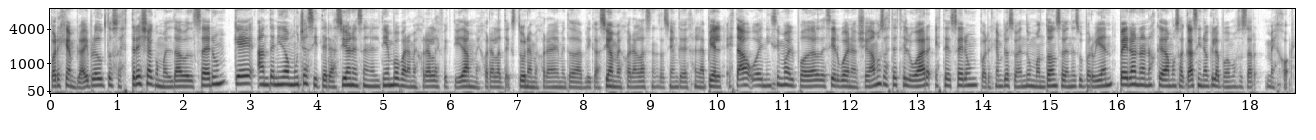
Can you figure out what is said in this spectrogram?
Por ejemplo, hay productos estrella como el Double Serum que han tenido muchas iteraciones en el tiempo para mejorar la efectividad, mejorar la textura, mejorar el método de aplicación, mejorar la sensación que deja en la piel. Está buenísimo el poder decir, bueno, llegamos hasta este lugar, este serum, por ejemplo, se vende un montón, se vende súper bien, pero no nos quedamos acá, sino que lo podemos hacer mejor.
